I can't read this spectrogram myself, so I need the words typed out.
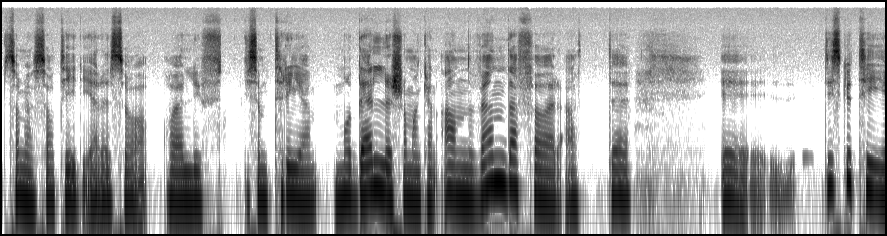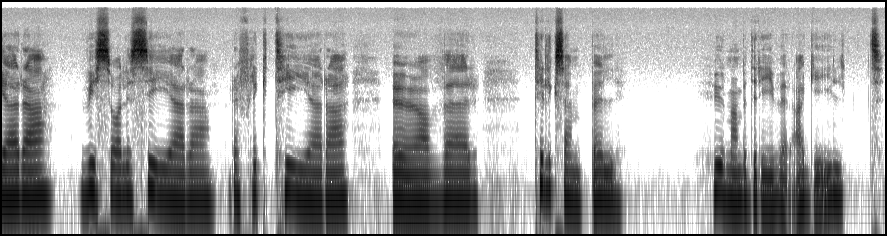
som jag sa tidigare, så har jag lyft liksom tre modeller som man kan använda för att eh, eh diskutera, visualisera, reflektera över till exempel hur man bedriver agilt.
